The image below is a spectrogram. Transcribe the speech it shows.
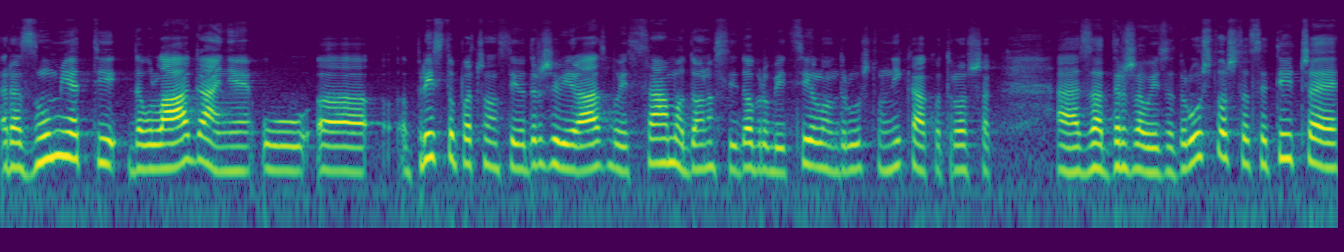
razumjeti da ulaganje u pristupačnost i održivi razvoj samo donosi dobrobit cijelom društvu, nikako trošak za državu i za društvo. Što se tiče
